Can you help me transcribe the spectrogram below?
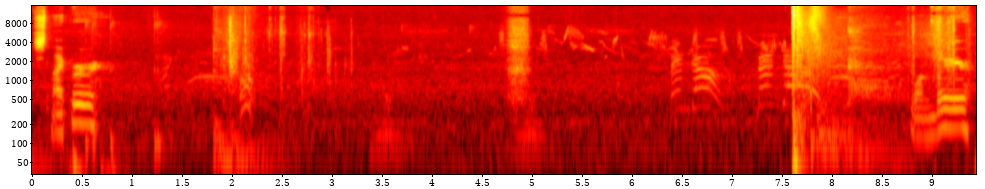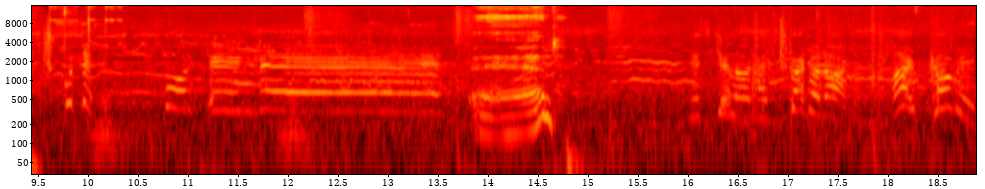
Sniper. One there. And This killer has better not. I'm coming.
